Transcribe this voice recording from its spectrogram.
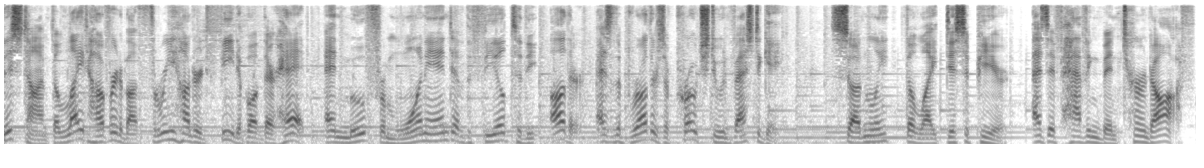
This time, the light hovered about 300 feet above their head and moved from one end of the field to the other as the brothers approached to investigate. Suddenly, the light disappeared, as if having been turned off,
